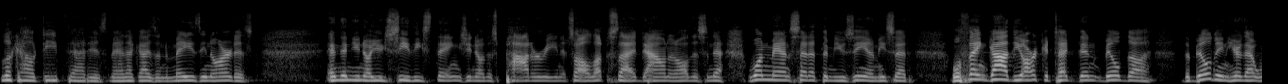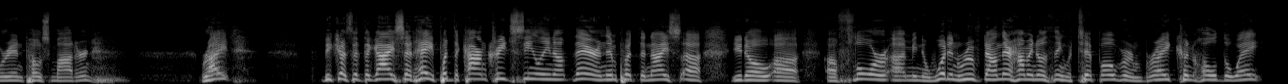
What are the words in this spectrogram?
Look how deep that is, man. That guy's an amazing artist. And then, you know, you see these things, you know, this pottery and it's all upside down and all this and that. One man said at the museum, he said, Well, thank God the architect didn't build the, the building here that we're in postmodern, right? Because if the guy said, hey, put the concrete ceiling up there and then put the nice, uh, you know, uh, uh, floor, I mean, the wooden roof down there, how many know the thing would tip over and break, couldn't hold the weight?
